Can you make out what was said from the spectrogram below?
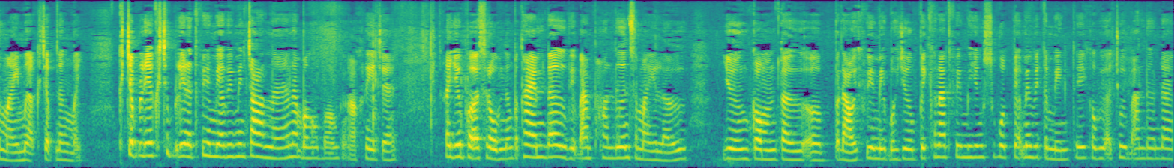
សម័យមើលខ្ជិបនឹងមិនខ្ជិបលាខ្ជិបលានៅទ្វារមានវាមានចលនាណាបងបងទាំងអស់គ្នាចា ហើយយើងប្រើស្រោមនឹងបន្ថែមទៅវាបានផលលឿនសម័យឥឡូវយើងកុំទៅបដោយទ្វាមាសរបស់យើងពេកខ្នាតទ្វាមាសយើងស្ងួតពាក់មានវីតាមីនទេក៏វាអាចជួយបានលឿនដែរ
